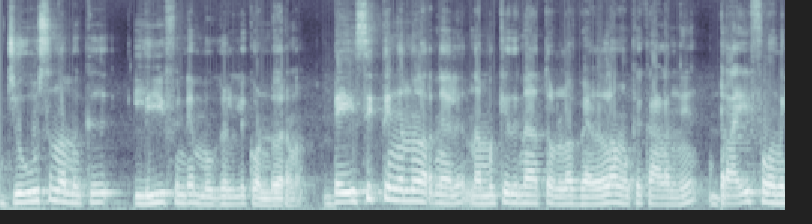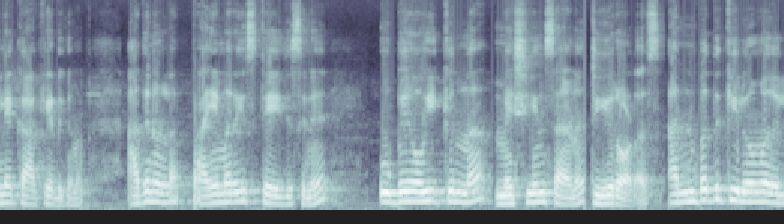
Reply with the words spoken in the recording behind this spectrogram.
ജ്യൂസ് നമുക്ക് ലീഫിന്റെ മുകളിൽ കൊണ്ടുവരണം. ബേസിക് തിങ് എന്ന് പറഞ്ഞാൽ നമുക്ക് ഇതിനകത്തുള്ള വെള്ളമൊക്കെ കളഞ്ഞ് ഡ്രൈ ഫോമിലേക്ക് ആക്കി എടുക്കണം. അതിനുള്ള പ്രൈമറി സ്റ്റേജസിന് ഉപയോഗിക്കുന്ന മെഷീൻസ് ആണ് ടീ റോളേഴ്സ് അൻപത് കിലോ മുതൽ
